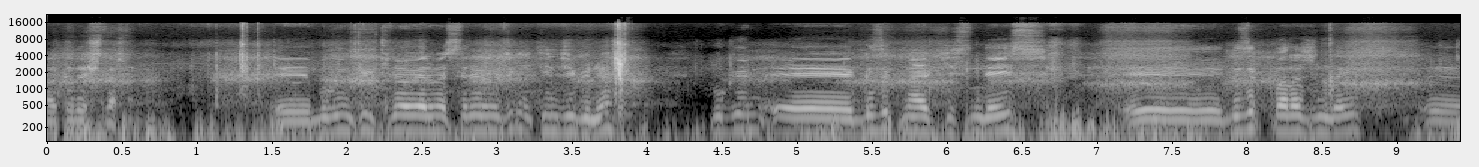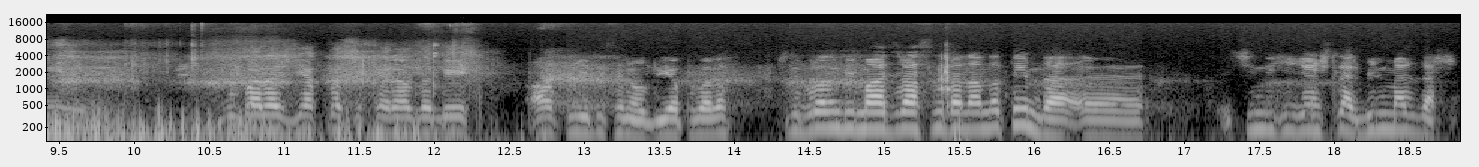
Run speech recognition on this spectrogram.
Arkadaşlar. Ee, bugünkü kilo verme seremizin ikinci günü. Bugün e, Gızık mevkisindeyiz. E, Gızık barajındayız. E, bu baraj yaklaşık herhalde bir 6-7 sene oldu yapılalı. Şimdi buranın bir macerasını ben anlatayım da e, şimdiki gençler bilmezler.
